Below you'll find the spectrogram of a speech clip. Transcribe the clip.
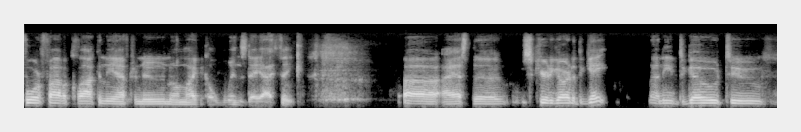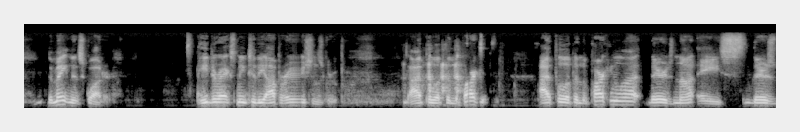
four or five o'clock in the afternoon on like a Wednesday, I think. Uh, I asked the security guard at the gate, I need to go to the maintenance squadron. He directs me to the operations group. I pull up in the parking. I pull up in the parking lot. There's not a. There's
